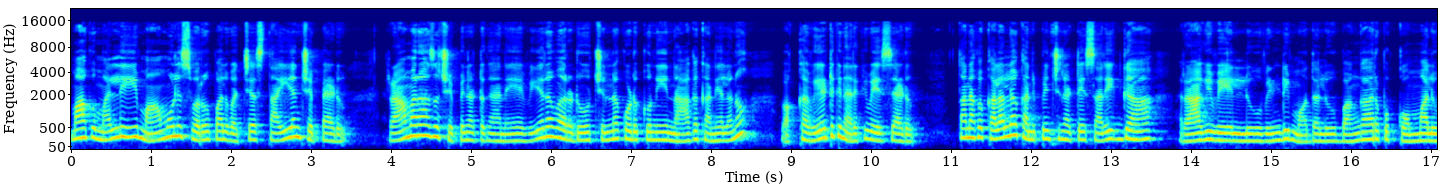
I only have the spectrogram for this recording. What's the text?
మాకు మళ్ళీ మామూలు స్వరూపాలు వచ్చేస్తాయి అని చెప్పాడు. రామరాజు చెప్పినట్టుగానే వీరవరుడు చిన్న కొడుకుని నాగకన్యలను ఒక్క వేటికి నరికివేశాడు తనకు కలలో కనిపించినట్టే సరిగ్గా రాగివేళ్ళు వెండి మొదలు బంగారపు కొమ్మలు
